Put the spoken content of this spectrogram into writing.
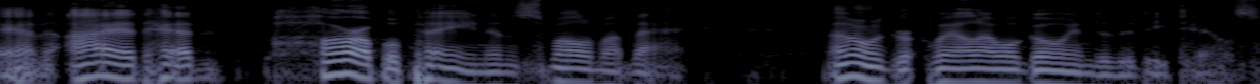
And I had had horrible pain in the small of my back. I don't well, I won't go into the details.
